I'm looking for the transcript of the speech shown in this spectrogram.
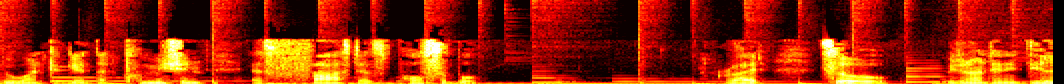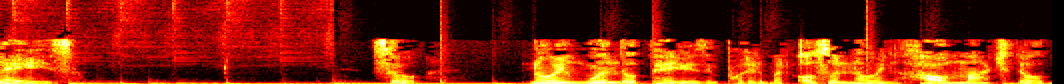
we want to get that commission as fast as possible, right? So we don't want any delays. So knowing when they'll pay you is important, but also knowing how much they'll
